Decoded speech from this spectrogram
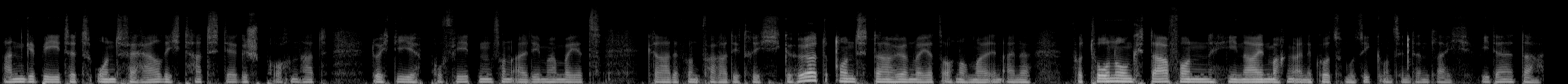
angebetet und verherrlicht hat, der gesprochen hat durch die Propheten. Von all dem haben wir jetzt gerade von Pfarrer Dietrich gehört. Und da hören wir jetzt auch nochmal in eine Vertonung davon hinein, machen eine kurze Musik und sind dann gleich wieder da.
